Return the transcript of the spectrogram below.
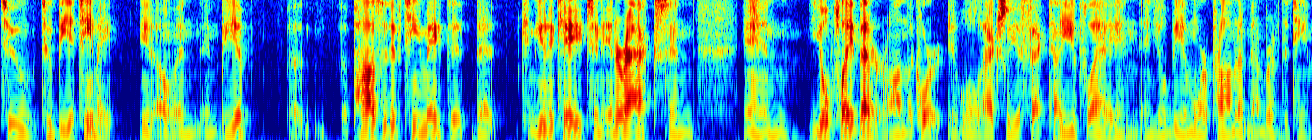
to to be a teammate, you know, and, and be a, a, a positive teammate that, that communicates and interacts and and you'll play better on the court. It will actually affect how you play and, and you'll be a more prominent member of the team.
